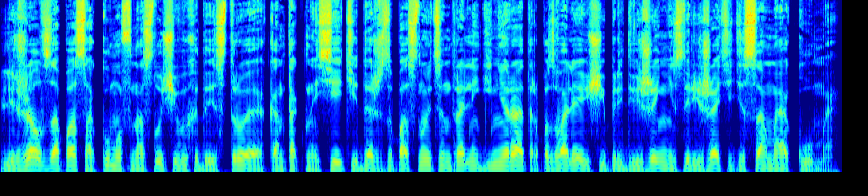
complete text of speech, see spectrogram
Лежал запас аккумов на случай выхода из строя контактной сети и даже запасной центральный генератор, позволяющий при движении заряжать эти самые аккумы.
